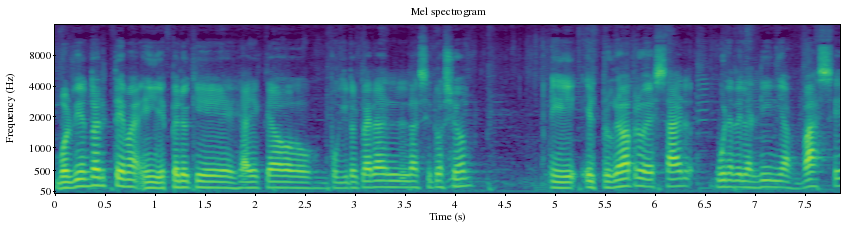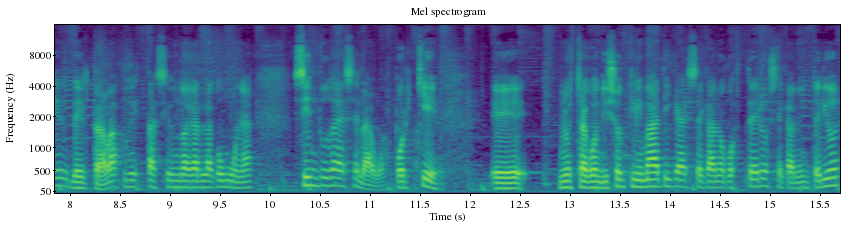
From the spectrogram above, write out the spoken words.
Volviendo al tema, y espero que haya quedado un poquito clara la situación, el programa Provesal, una de las líneas base del trabajo que está haciendo acá en la comuna, sin duda es el agua. ¿Por qué? Nuestra condición climática es secano costero, secano interior,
